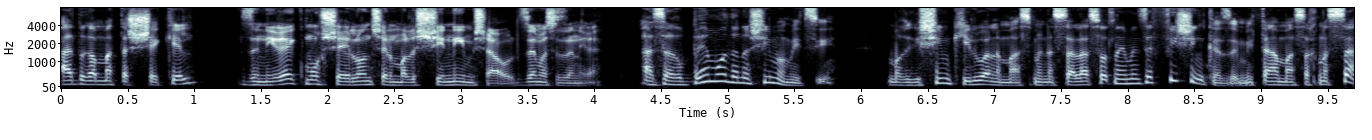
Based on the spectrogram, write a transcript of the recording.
עד רמת השקל? זה נראה כמו שאלון של מלשינים, שאול, זה מה שזה נראה. אז הרבה מאוד אנשים אמיצי מרגישים כאילו הלמ"ס מנסה לעשות להם איזה פישינג כזה מטעם מס הכנסה.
